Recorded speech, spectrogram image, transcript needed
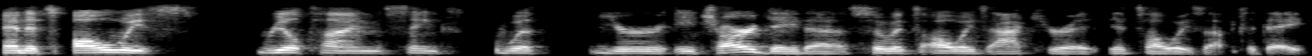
and it's always real time sync with your HR data. So it's always accurate. It's always up to date.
